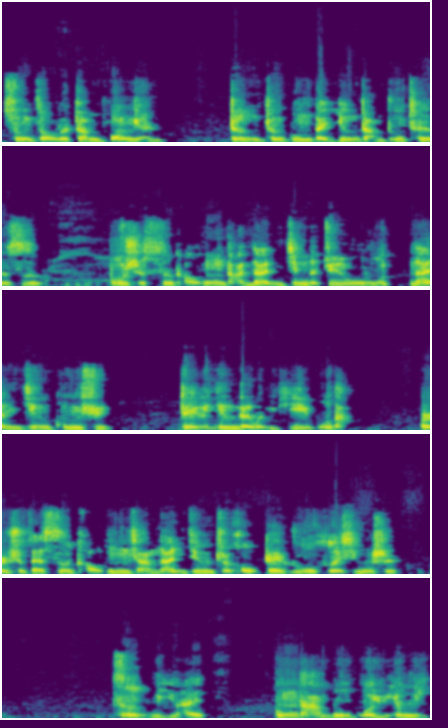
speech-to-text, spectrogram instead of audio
送走了张黄岩，郑成功在营帐中沉思。不是思考攻打南京的军务，南京空虚，这个应该问题不大，而是在思考攻下南京之后该如何行事。自古以来，功大莫过于拥立，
